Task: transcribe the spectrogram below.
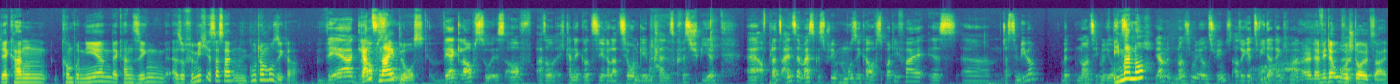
der kann komponieren, der kann singen. Also für mich ist das halt ein guter Musiker. Wer Ganz du- neidlos. Wer glaubst du ist auf, also ich kann dir kurz die Relation geben, kleines Quizspiel. Äh, auf Platz 1 der meistgestreamten Musiker auf Spotify ist ähm, Justin Bieber mit 90 Millionen. Immer noch? Ja, mit 90 Millionen Streams. Also jetzt wieder, denke ich mal. Da wird der Uwe stolz sein.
